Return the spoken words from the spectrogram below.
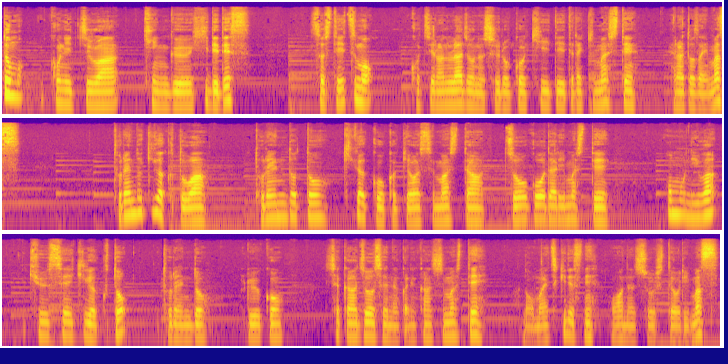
どうもこんにちはキングヒデです。そしていつもこちらのラジオの収録を聞いていただきましてありがとうございます。トレンド企画とはトレンドと企画を掛け合わせました造語でありまして主には旧世企画とトレンド流行社会情勢なんかに関しましてあの毎月ですねお話をしております。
